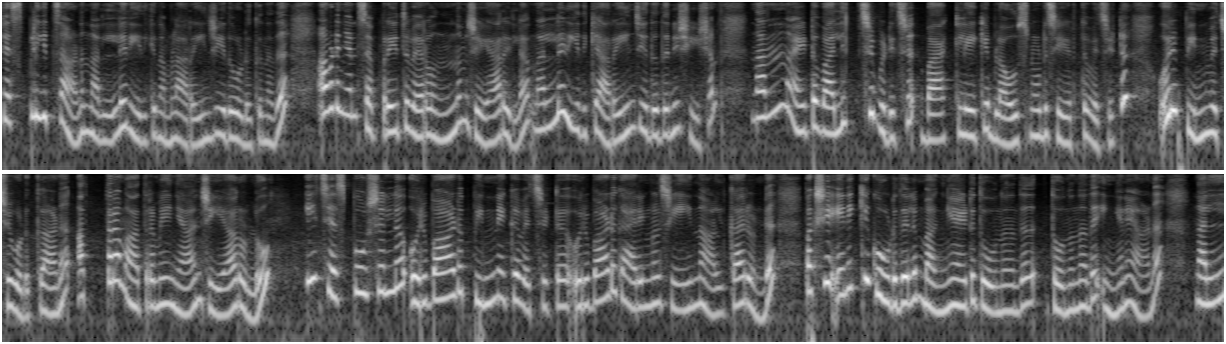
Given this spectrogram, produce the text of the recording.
ചെസ് പ്ലീറ്റ്സ് ആണ് നല്ല രീതിക്ക് നമ്മൾ അറേഞ്ച് ചെയ്ത് കൊടുക്കുന്നത്. അവിടെ ഞാൻ സെപ്പറേറ്റ് വേറെ ഒന്നും ചെയ്യാറില്ല. നല്ല രീതിക്ക് അറേഞ്ച് ചെയ്തതിന് ശേഷം നന്നായിട്ട് വലിച്ചു പിടിച്ച് ബാക്കിലേക്ക് ബ്ലൗസിനോട് ചേർത്ത് വെച്ചിട്ട് ഒരു പിൻ വെച്ച് കൊടുക്കുകയാണ്. അത്ര മാത്രമേ ഞാൻ ചെയ്യാറുള്ളൂ. ഈ ചെസ് പോർഷനിൽ ഒരുപാട് പിന്നൊക്കെ വെച്ചിട്ട് ഒരുപാട് കാര്യങ്ങൾ ചെയ്യുന്ന ആൾക്കാരുണ്ട്. പക്ഷേ എനിക്ക് കൂടുതലും ഭംഗിയായിട്ട് തോന്നുന്നത് തോന്നുന്നത് ഇങ്ങനെയാണ്. നല്ല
